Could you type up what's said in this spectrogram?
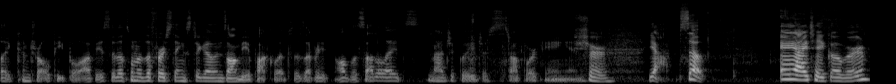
like control people obviously. That's one of the first things to go in zombie apocalypse is every all the satellites magically just stop working and Sure. yeah so ai takeover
